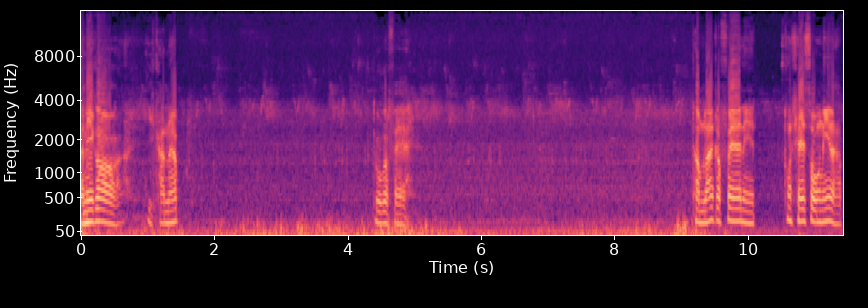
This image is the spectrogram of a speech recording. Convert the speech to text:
อันนี้ก็อีกคันนะครับตู้กาแฟทำร้านกาแฟนี่ต้องใช้ทรงนี้นะครับ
